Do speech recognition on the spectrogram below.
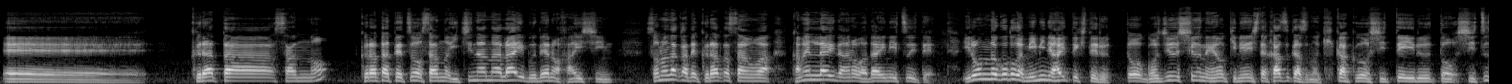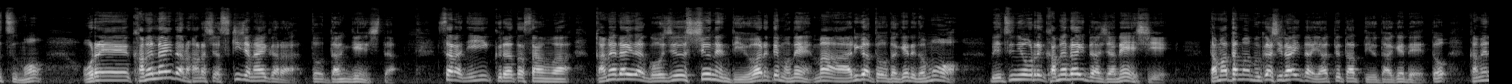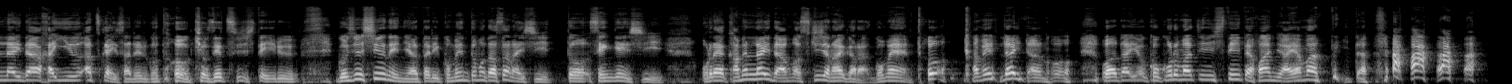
えー、倉田さんの倉田哲夫さんの17ライブでの配信。その中で倉田さんは仮面ライダーの話題について、いろんなことが耳に入ってきてると50周年を記念した数々の企画を知っているとしつつも、俺、仮面ライダーの話は好きじゃないから、と断言した。さらに、倉田さんは、仮面ライダー50周年って言われてもね、まあ、ありがとうだけれども、別に俺仮面ライダーじゃねえし、たまたま昔ライダーやってたっていうだけで、と、仮面ライダー俳優扱いされることを 拒絶している、50周年にあたりコメントも出さないし、と宣言し、俺は仮面ライダーあんま好きじゃないから、ごめん、と、仮面ライダーの話題を心待ちにしていたファンに謝っていた。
